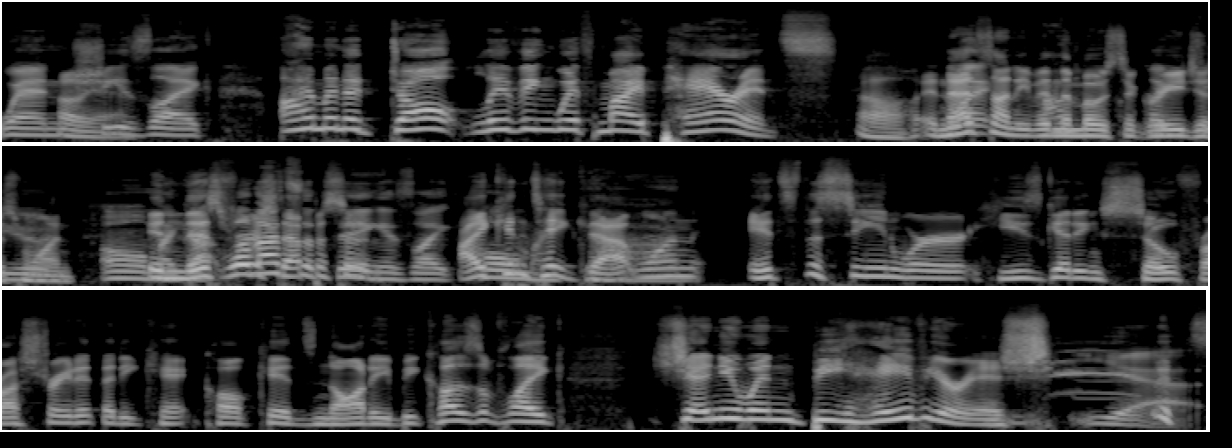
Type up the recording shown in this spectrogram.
When Oh, yeah. she's like, I'm an adult living with my parents. Oh, and that's Like, not even the I'm- most egregious dude, one. oh my In God. this Well, first that's the episode, thing is, like, I oh can take that one. It's the scene where he's getting so frustrated that he can't call kids naughty because of like genuine behavior issues. Yeah.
